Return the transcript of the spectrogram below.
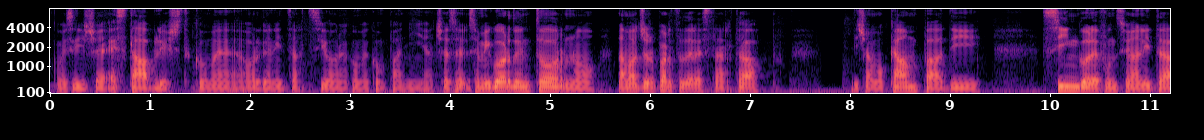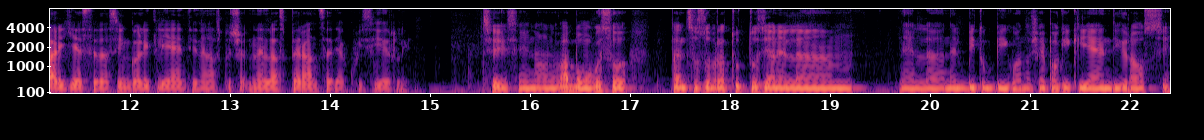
come si dice, established come organizzazione, come compagnia. Cioè se, se mi guardo intorno, la maggior parte delle startup, diciamo, campa di singole funzionalità richieste da singoli clienti nella, specie- nella speranza di acquisirli. Sì, sì, no, no, vabbè, ma questo penso soprattutto sia nel, nel, nel B2B quando c'hai pochi clienti grossi.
